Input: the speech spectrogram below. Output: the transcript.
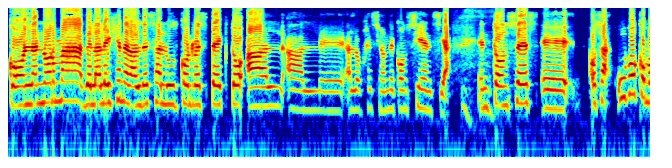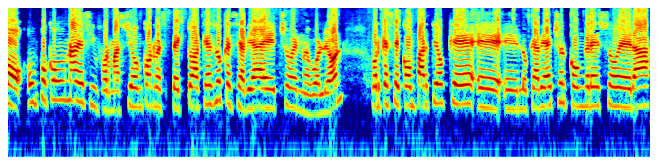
con la norma de la Ley General de Salud con respecto al, eh, a la objeción de conciencia. Entonces, eh, o sea, hubo como un poco una desinformación con respecto a qué es lo que se había hecho en Nuevo León, porque se compartió que eh, lo que había hecho el Congreso era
